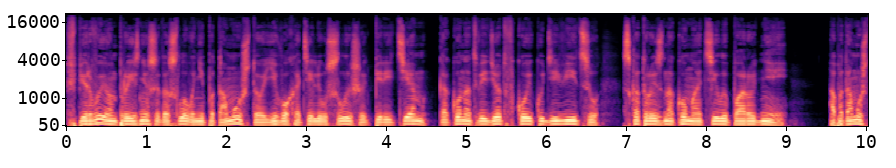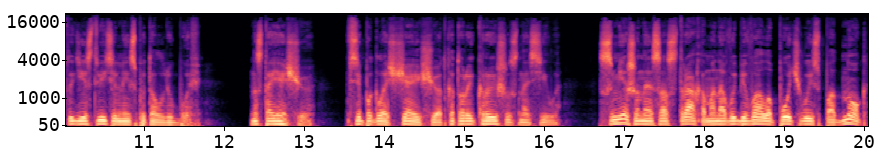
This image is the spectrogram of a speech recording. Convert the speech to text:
Впервые он произнес это слово не потому, что его хотели услышать перед тем, как он отведет в койку девицу, с которой знакомы от силы пару дней, а потому что действительно испытал любовь. Настоящую, всепоглощающую, от которой крышу сносило. Смешанная со страхом, она выбивала почву из-под ног,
